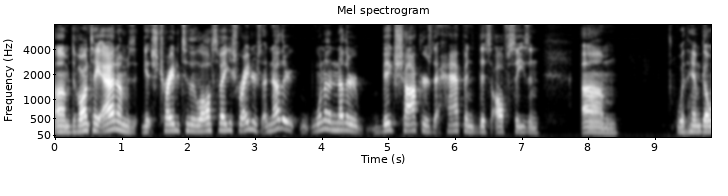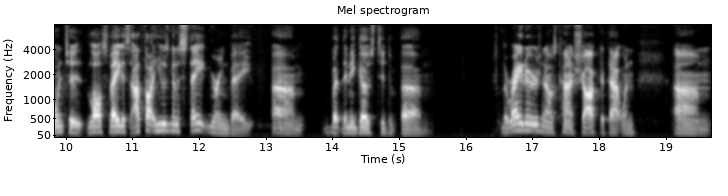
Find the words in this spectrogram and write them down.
Um, Davante Adams gets traded to the Las Vegas Raiders. Another one of another big shockers that happened this offseason. Um, with him going to Las Vegas. I thought he was going to stay at Green Bay, um, but then he goes to um, the Raiders, and I was kind of shocked at that one. Um,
